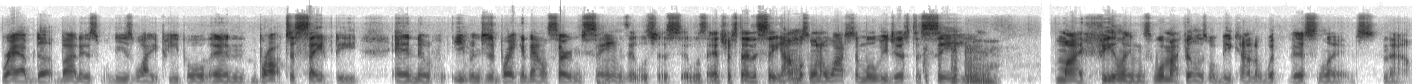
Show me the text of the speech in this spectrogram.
grabbed up by this these white people and brought to safety. And even just breaking down certain scenes it was just it was interesting to see. I almost want to watch the movie just to see my feelings what my feelings would be kind of with this lens now.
